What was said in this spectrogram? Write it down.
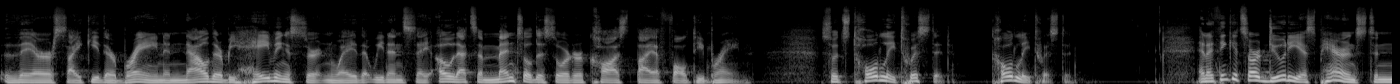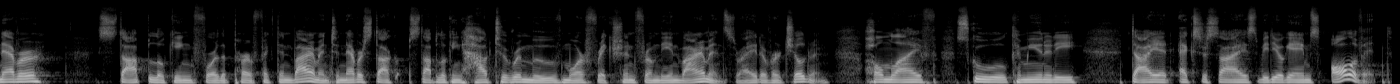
their psyche, their brain, and now they're behaving a certain way that we then say, oh, that's a mental disorder caused by a faulty brain. So it's totally twisted, totally twisted. And I think it's our duty as parents to never stop looking for the perfect environment, to never stop stop looking how to remove more friction from the environments, right, of our children. Home life, school, community, diet, exercise, video games, all of it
